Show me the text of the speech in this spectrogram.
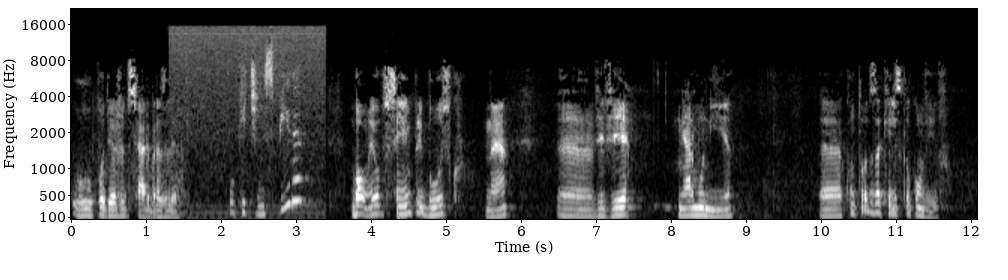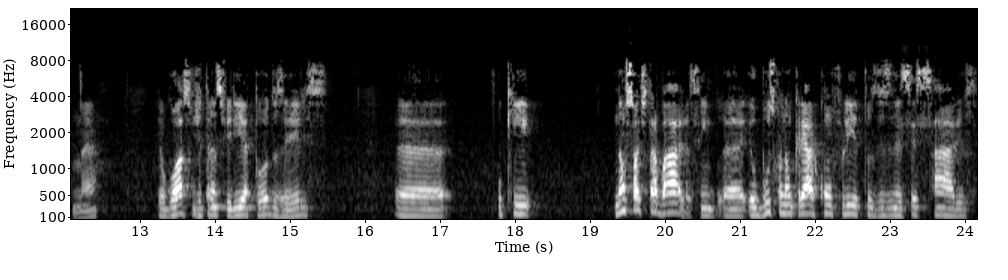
o Poder Judiciário brasileiro. O que te inspira? Bom, eu sempre busco né, uh, viver em harmonia uh, com todos aqueles que eu convivo. Né? Eu gosto de transferir a todos eles uh, o que não só de trabalho, assim, eh, eu busco não criar conflitos desnecessários,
